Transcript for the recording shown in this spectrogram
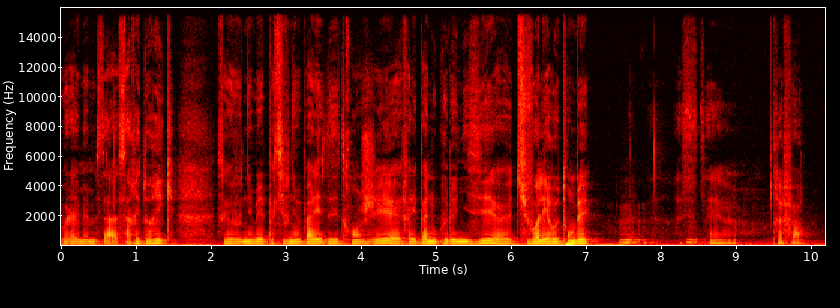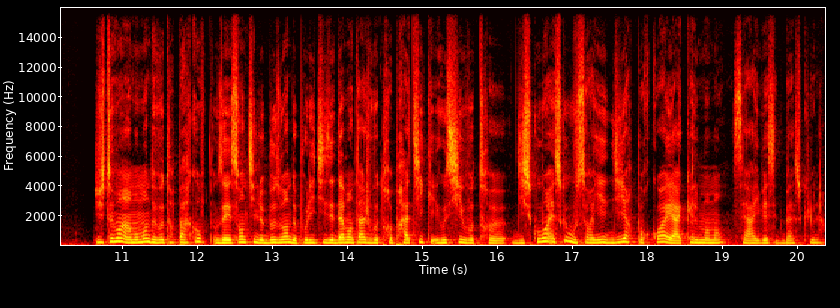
voilà et même sa, sa rhétorique parce que vous pas, si vous n'aimez pas les étrangers, il ne fallait pas nous coloniser, euh, tu vois les retombées. Mm. C'était euh, très fort. Justement, à un moment de votre parcours, vous avez senti le besoin de politiser davantage votre pratique et aussi votre discours. Est-ce que vous sauriez dire pourquoi et à quel moment c'est arrivé cette bascule?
